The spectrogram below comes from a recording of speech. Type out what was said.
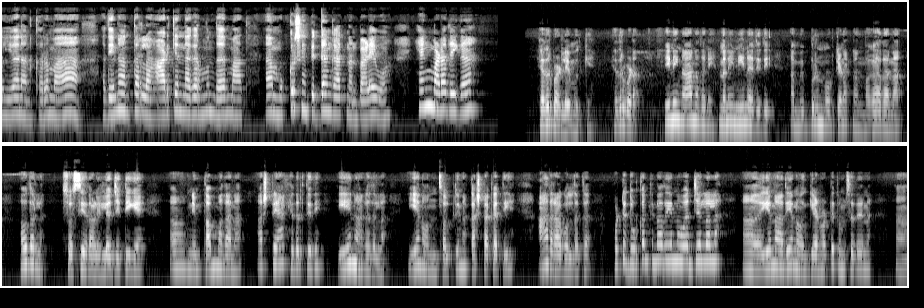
ಅಯ್ಯೋ ನನ್ನ ಕರ್ಮ. ಅದೇನೋ ಅಂತಾರಲ್ಲ ಆಡ್ಕೆನ್ ನಗರ ಮುಂದೆ ಮಾತ್ ಮುಕ್ಕರ್ಸ್ಕೊಂಡು ಬಿದ್ದಂಗೆ ಆತು ನನ್ನ ಬಾಳೆವು. ಹೆಂಗೆ ಮಾಡೋದೀಗ ಹೆದರ್ಬೇಡಲೇ ಮುದ್ಕೆ ಹೆದರ್ಬೇಡ. ನೀನಿಗೆ ನಾನು ಅದನಿ ನನಗೆ ನೀನು ಅದಿದಿ. ನಮ್ಮಿಬ್ಬರನ್ನ ನೋಡ್ಕೊಳಕ್ಕೆ ನನ್ನ ಮಗ ಅದಾನ. ಹೌದಲ್ಲ ಸೊಸಿ ಅದಾಳು ಇಲ್ಲೇ ಜೊತೆಗೆ. ನಿಮ್ಮ ತಮ್ಮ ಅದಾನ ಅಷ್ಟು ಯಾಕೆ ಹೆದರ್ತಿದಿ? ಏನಾಗೋದಿಲ್ಲ. ಏನು ಒಂದು ಸ್ವಲ್ಪ ದಿನ ಕಷ್ಟ ಆಕತಿ. ಆದ್ರೆ ಆಗೋಲ್ದಕ್ಕ. ಹೊಟ್ಟೆ ದುಡ್ಕೊಂಡು ತಿನ್ನೋದು ಏನು ಅಜ್ಜಿಲ್ಲಲ್ಲ ಏನೋ ಅದೇನು ಗೇಣ್ ಹೊಟ್ಟೆ ತುಂಬಿಸೋದೇನ? ಹಾಂ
